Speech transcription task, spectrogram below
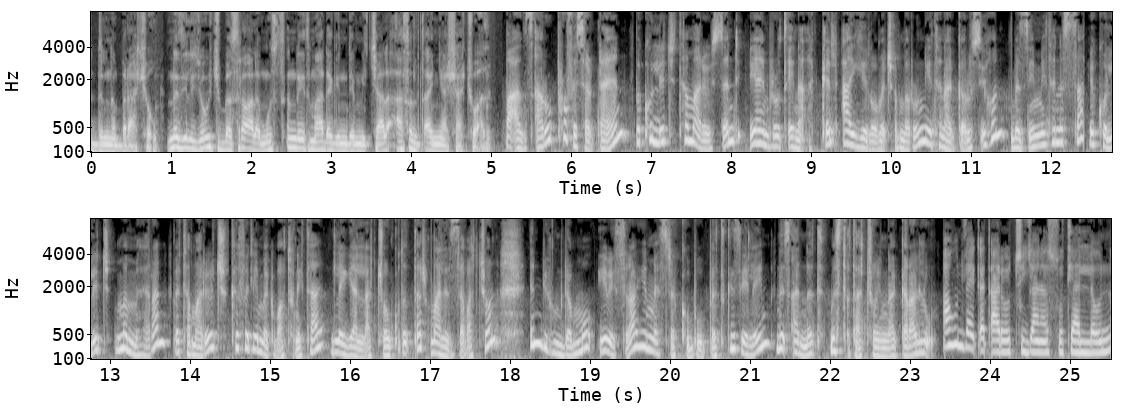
እድል ነበራቸው። እነዚህ ልጆች በስራው ዓለም ውስጥ እንዴት ማደግ እንደሚቻል አሰልጣኝ ያሻቸዋል። በአንጻሩ ፕሮፌሰር ዳያን በኮሌጅ ተማሪዎች ዘንድ የአእምሮ ጤና እክል አይሎ መጨመሩን የተናገሩ ሲሆን በዚህም የተነሳ የኮሌጅ መምህራን በተማሪዎች ክፍል የመግባት ሁኔታ ላይ ያላቸውን ቁጥጥር ማለዘባቸውን እንዲሁም ደግሞ የቤት ስራ የሚያስረክቡበት ጊዜ ላይም ነጻነት መስጠታቸውን ይናገራሉ። አሁን ላይ ቀጣሪዎች እያነሱት ያለውና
